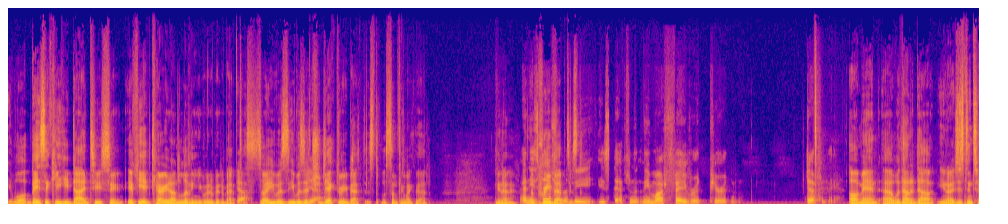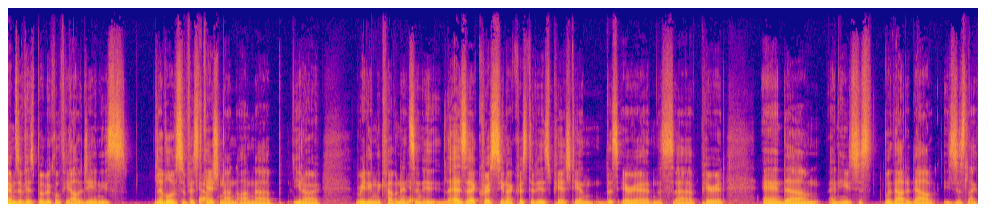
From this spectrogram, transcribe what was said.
well, basically he died too soon. If he had carried on living, he would have been a Baptist. So he was he was a Yeah. trajectory Baptist or something like that. You know, and a he's pre-Baptist. definitely he's definitely my favorite Puritan. Definitely. Oh man, uh, without a doubt. You know, just in terms of his biblical theology and his level of sophistication on on uh, you know reading the covenants Yeah. and it, as uh, Chris, you know, Chris did his PhD in this area and this uh, period, and um, and he's just without a doubt, he's just like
